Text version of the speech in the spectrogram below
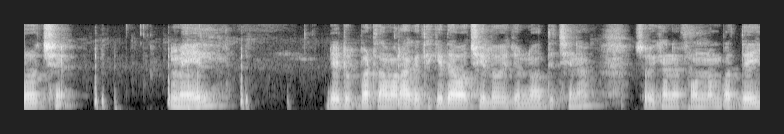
তারপর হচ্ছে মেইল ডেট অফ বার্থ আমার আগে থেকে দেওয়া ছিল, এই জন্য আর দিচ্ছি না। সো এখানে ফোন নাম্বার দেই।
